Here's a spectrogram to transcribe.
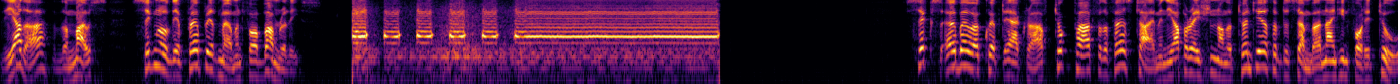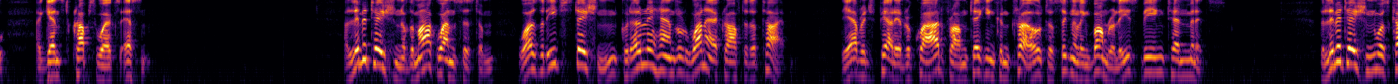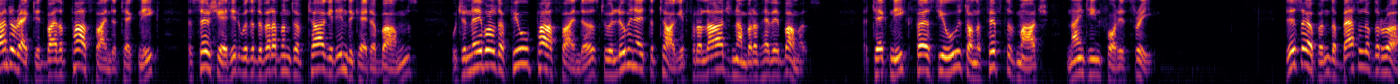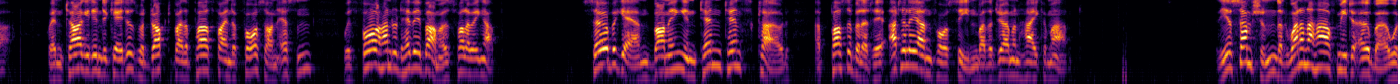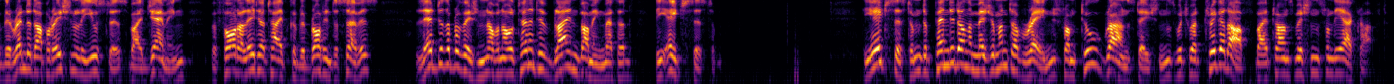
The other, the mouse, signaled the appropriate moment for bomb release. Six oboe-equipped aircraft took part for the first time in the operation on the 20th of December 1942 against Krupp's Works Essen. A limitation of the Mark I system was that each station could only handle one aircraft at a time, the average period required from taking control to signaling bomb release being 10 minutes. The limitation was counteracted by the Pathfinder technique associated with the development of target indicator bombs, which enabled a few Pathfinders to illuminate the target for a large number of heavy bombers, a technique first used on the 5th of March 1943. This opened the Battle of the Ruhr, when target indicators were dropped by the Pathfinder force on Essen with 400 heavy bombers following up. So began bombing in 10 tenths cloud, a possibility utterly unforeseen by the German High Command. The assumption that one and a half meter oboe would be rendered operationally useless by jamming before a later type could be brought into service led to the provision of an alternative blind bombing method, the H system. The H system depended on the measurement of range from two ground stations which were triggered off by transmissions from the aircraft.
